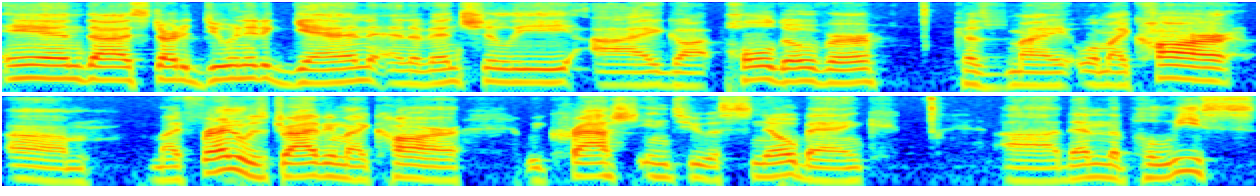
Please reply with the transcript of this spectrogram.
And I started doing it again. And eventually, I got pulled over because my well, my car. Um, my friend was driving my car. We crashed into a snowbank. Uh, then the police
